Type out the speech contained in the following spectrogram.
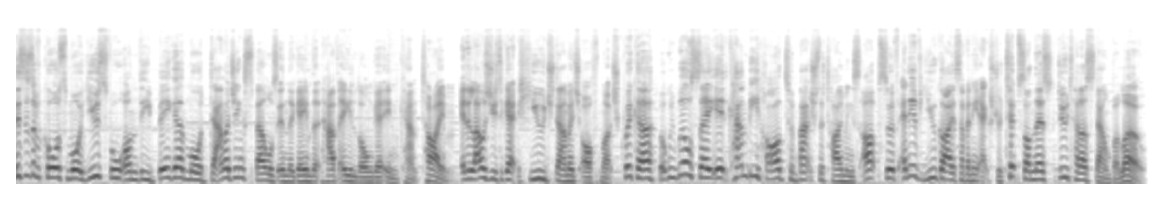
This is of course more useful on the bigger, more damaging spells in the game that have a longer incant time. It allows you to get huge damage off much quicker, but we will say it can be hard to match the timings up, so if any of you guys have any extra tips on this, do tell us down below.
